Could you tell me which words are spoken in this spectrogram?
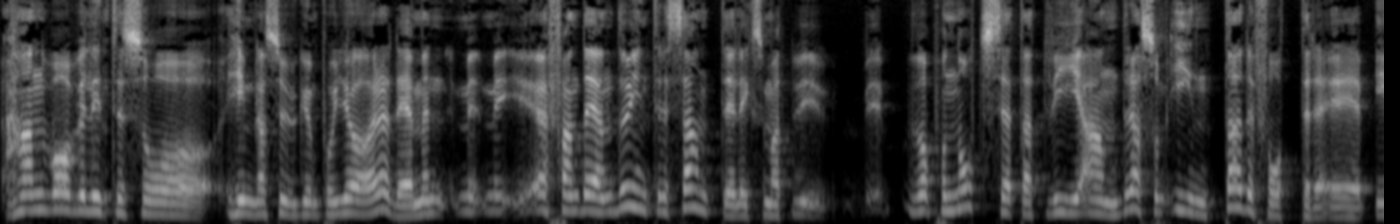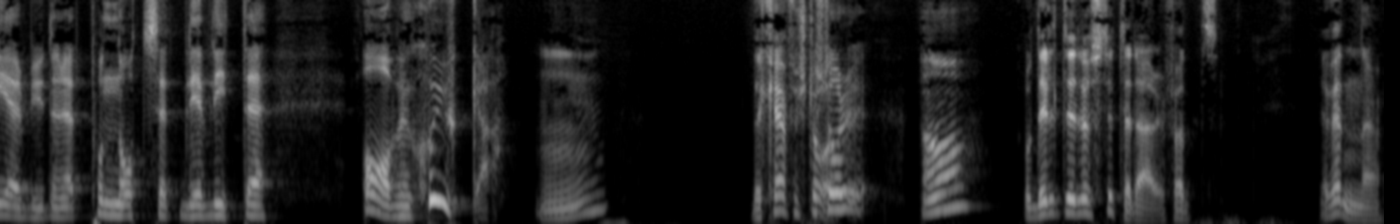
Han var väl inte så himla sugen på att göra det, men, men, men jag fann det ändå intressant det liksom att vi var på något sätt att vi andra som inte hade fått det där erbjudandet på något sätt blev lite avundsjuka. Mm. Det kan jag förstå. Förstår du? Ja. Och det är lite lustigt det där, för att, jag vet inte.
